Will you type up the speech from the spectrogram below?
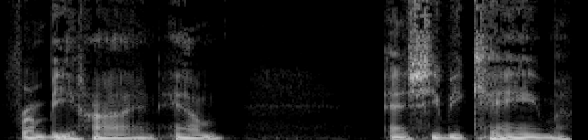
from behind him, and she became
